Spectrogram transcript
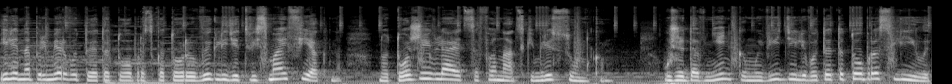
Или, например, вот этот образ, который выглядит весьма эффектно, но тоже является фанатским рисунком. Уже давненько мы видели вот этот образ Лилы,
